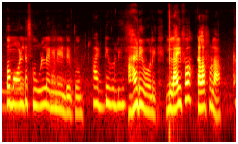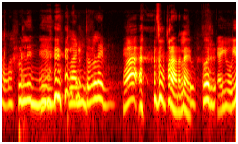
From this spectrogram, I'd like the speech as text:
ഇപ്പൊ മോളുടെ സ്കൂളിൽ എങ്ങനെയുണ്ട് ഇപ്പൊ? അടിപൊളി. അടിപൊളി. ലൈഫോ കളർഫുള്ളാ കളർഫുൾ തന്നെ. വണ്ടർല സൂപ്പർ. ആണല്ലേ അയ്യോ ഈ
